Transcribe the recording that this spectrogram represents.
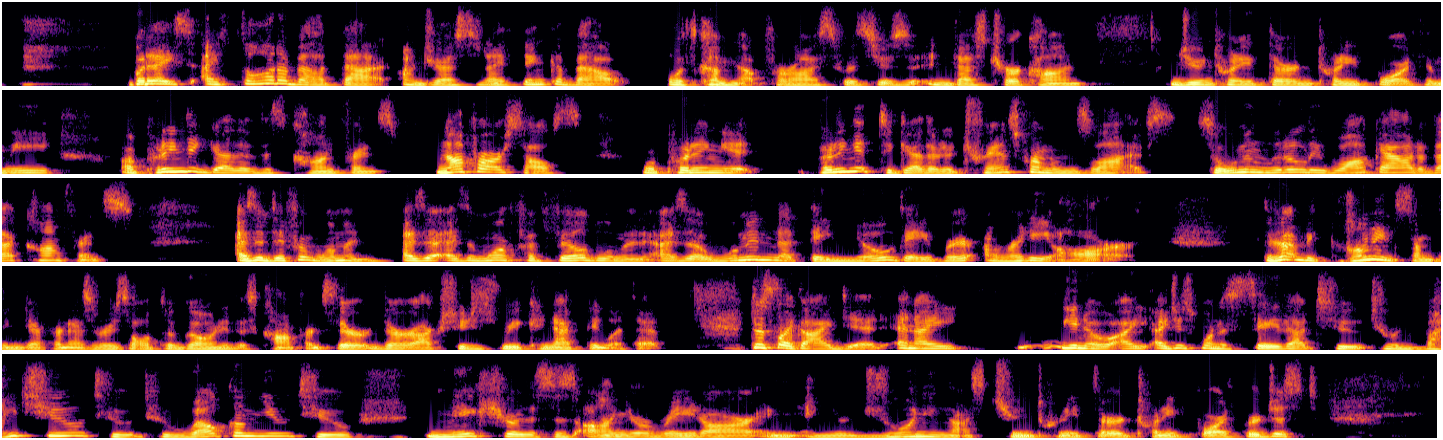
But I, I thought about that, Andres, and I think about what's coming up for us, which is InvestorCon, June 23rd and 24th. And we are putting together this conference, not for ourselves. We're putting it, putting it together to transform women's lives. So women literally walk out of that conference as a different woman, as a, as a more fulfilled woman, as a woman that they know they already are. They're not becoming something different as a result of going to this conference. They're they're actually just reconnecting with it, just like I did. And I you know, I, I just want to say that to to invite you, to to welcome you, to make sure this is on your radar and, and you're joining us June 23rd, 24th. We're just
